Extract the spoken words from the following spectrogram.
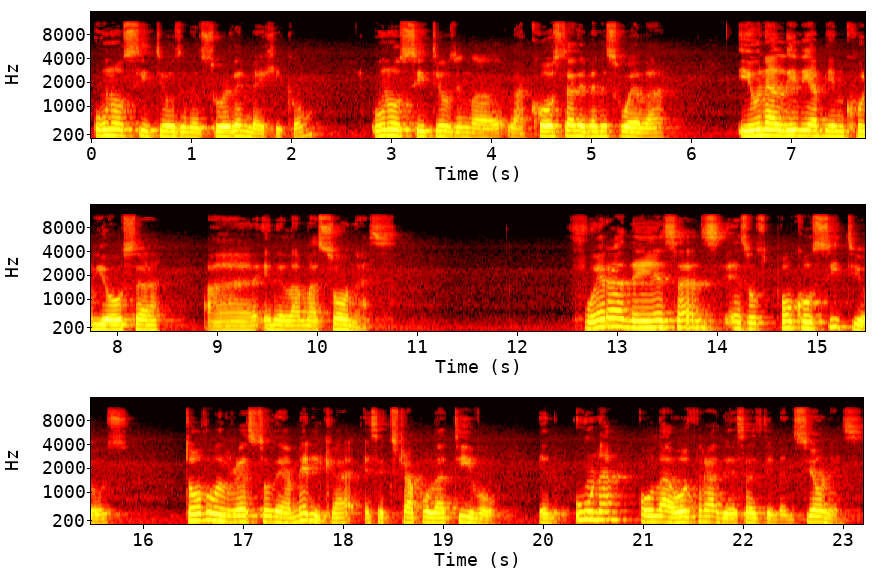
unos sitios en el sur de México, unos sitios en la, costa de Venezuela y una línea bien curiosa ah, en el Amazonas. Fuera de esos pocos sitios, todo el resto de América es extrapolativo en una o la otra de esas dimensiones.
